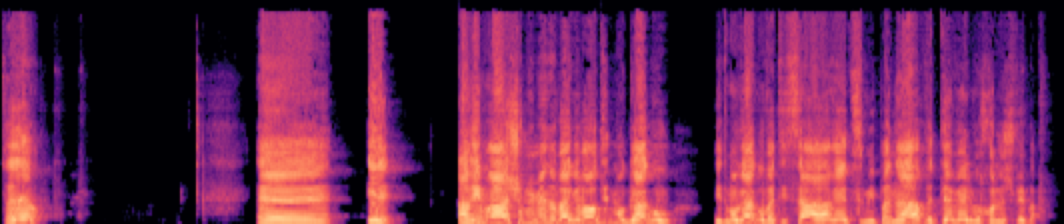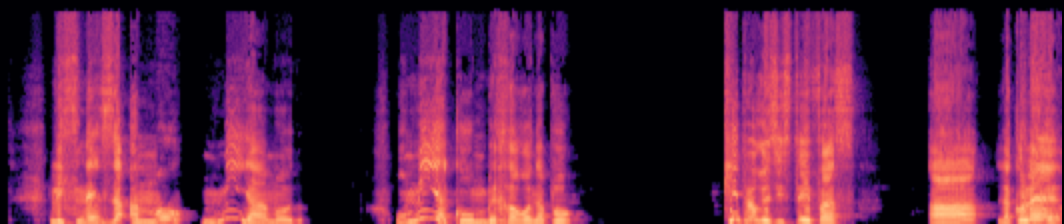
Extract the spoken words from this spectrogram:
C'est-à-dire. Euh, ערים רעשו ממנו והגבעות התמוגגו, התמוגגו ותישא הארץ מפניו ותבל וכל יושבי בה. לפני זעמו מי יעמוד ומי יקום בחרון אפו? Résister face à la colère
